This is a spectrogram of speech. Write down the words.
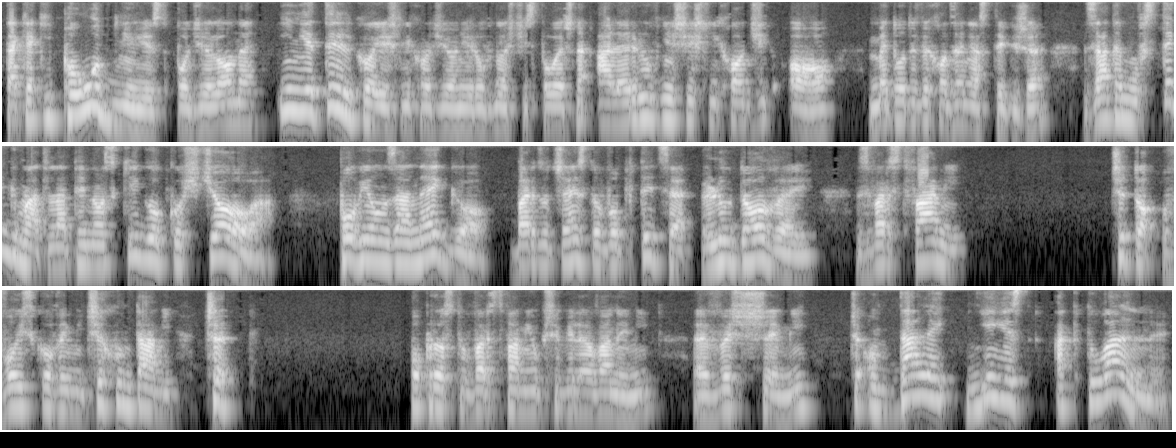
tak jak i południe jest podzielone i nie tylko jeśli chodzi o nierówności społeczne, ale również jeśli chodzi o metody wychodzenia z tychże. Zatem ów stygmat latynoskiego kościoła, powiązanego bardzo często w optyce ludowej z warstwami, czy to wojskowymi, czy huntami, czy po prostu warstwami uprzywilejowanymi, e, wyższymi, czy on dalej nie jest aktualny,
